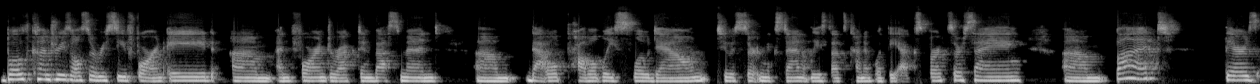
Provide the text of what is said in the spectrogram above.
both countries also receive foreign aid um, and foreign direct investment. Um, that will probably slow down to a certain extent. At least that's kind of what the experts are saying. Um, but there's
